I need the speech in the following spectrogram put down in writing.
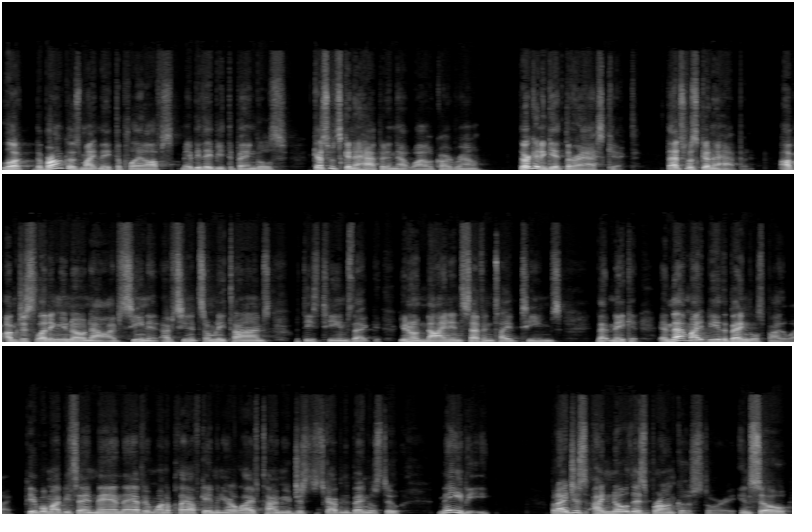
look, the Broncos might make the playoffs. Maybe they beat the Bengals. Guess what's going to happen in that wild card round? They're going to get their ass kicked. That's what's going to happen. I'm just letting you know now. I've seen it. I've seen it so many times with these teams that, you know, nine and seven type teams that make it. And that might be the Bengals, by the way. People might be saying, man, they haven't won a playoff game in your lifetime. You're just describing the Bengals too. Maybe. But I just, I know this Broncos story. And so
